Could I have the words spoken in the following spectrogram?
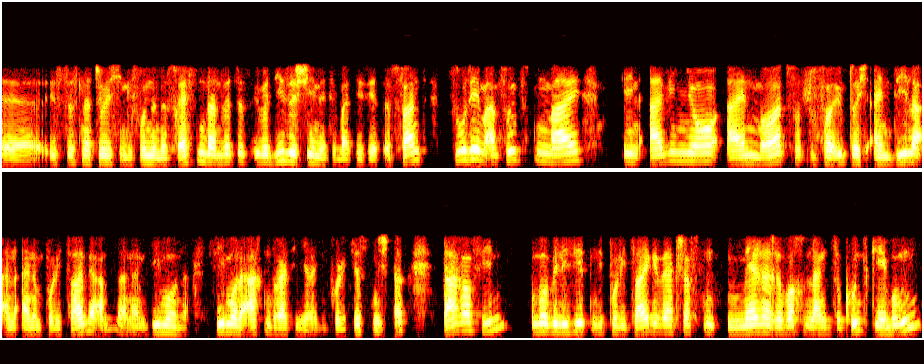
äh, ist es natürlich ein gefundenes Fressen, dann wird es über diese Schiene thematisiert. Es fand zudem am 5. Mai in Avignon ein Mord verübt durch einen Dealer an einem Polizeibeamten, an einem 738-jährigen Polizisten statt. Daraufhin mobilisierten die Polizeigewerkschaften mehrere Wochen lang zur Kundgebung.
